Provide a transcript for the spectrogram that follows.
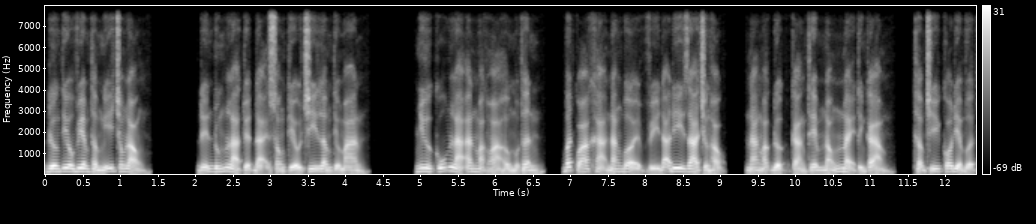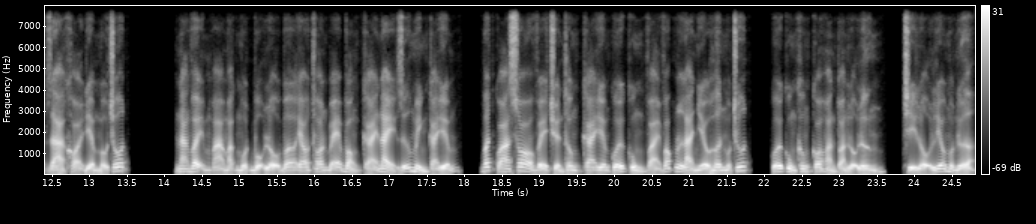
Đường tiêu viêm thầm nghĩ trong lòng. Đến đúng là tuyệt đại song tiểu chi lâm tiểu man. Như cũng là ăn mặc hỏa hồng một thân, bất quá khả năng bởi vì đã đi ra trường học, nàng mặc được càng thêm nóng nảy tình cảm, thậm chí có điểm vượt ra khỏi điểm mấu chốt. Nàng vậy mà mặc một bộ lộ bờ eo thon bé bỏng cái này giữ mình cái yếm, bất quá so về truyền thống cái yếm cuối cùng vải vóc là nhiều hơn một chút, cuối cùng không có hoàn toàn lộ lưng, chỉ lộ liễu một nửa.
